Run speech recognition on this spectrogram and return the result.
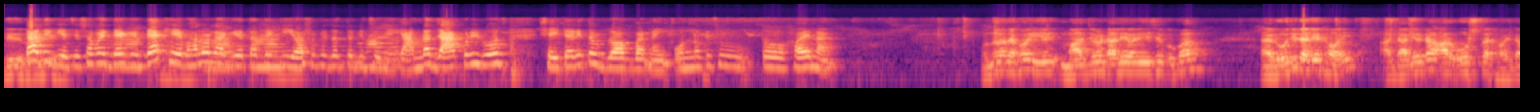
দিয়ে দেবে তাতে গিয়েছে সবাই দেখে দেখে ভালো লাগে তাতে কি অসুবিধার তো কিছু নেই। আমরা যা করি রোজ সেইটারই তো ব্লগ বানাই। অন্য কিছু তো হয় না। বন্ধুরা দেখো, এই মার জন্য ডালিয়া বানিয়েছে গোপাল, আর রোজই ডালিয়া খাওয়াই, আর ডালিয়াটা আর ওটসটা খাওয়াই। তা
